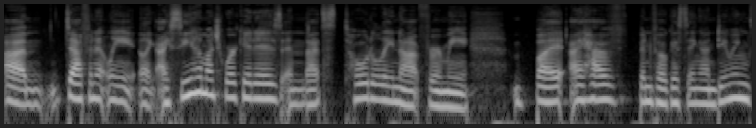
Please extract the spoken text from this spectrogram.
Um, definitely, like I see how much work it is, and that's totally not for me. But I have been focusing on doing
